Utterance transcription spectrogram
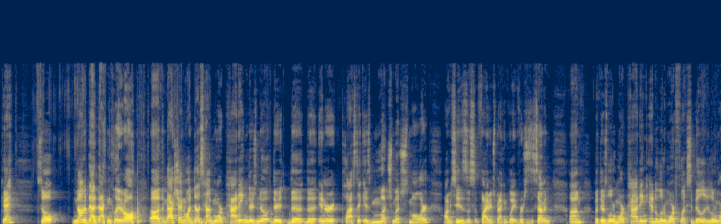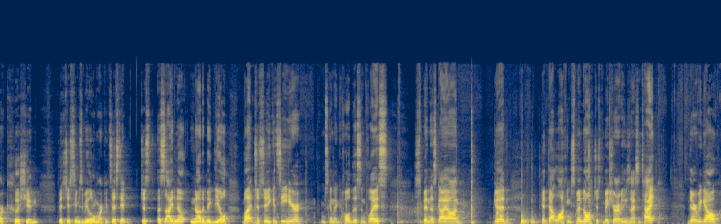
okay? So not a bad backing plate at all. Uh, the Maxshine one does have more padding. There's no, there, the, the inner plastic is much, much smaller. Obviously this is a five inch backing plate versus a seven, um, but there's a little more padding and a little more flexibility, a little more cushion that just seems to be a little more consistent. Just a side note, not a big deal, but just so you can see here, I'm just gonna hold this in place, spin this guy on, good. Hit that locking spindle just to make sure everything's nice and tight. There we go.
